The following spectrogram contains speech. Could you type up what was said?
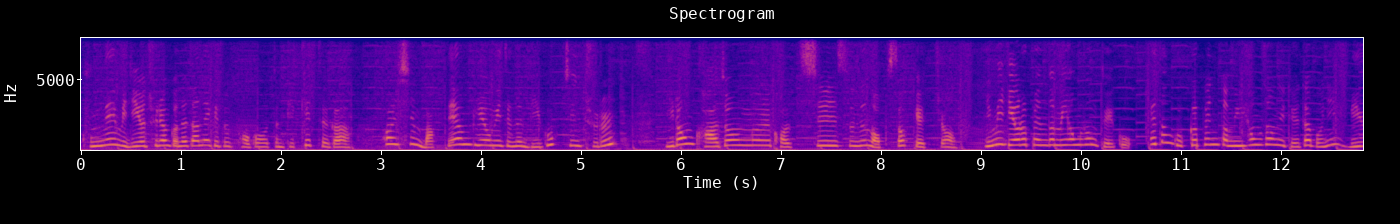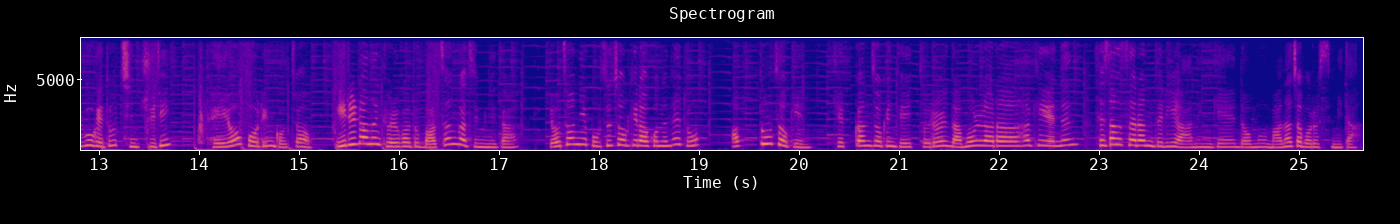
국내 미디어 출연권을 따내기도 버거웠던 빅히트가 훨씬 막대한 비용이 드는 미국 진출을 이런 과정을 거칠 수는 없었겠죠. 뉴미디어로 팬덤이 형성되고 해당 국가 팬덤이 형성이 되다 보니 미국에도 진출이 되어버린 거죠. 1위라는 결과도 마찬가지입니다. 여전히 보수적이라고는 해도 압도적인 객관적인 데이터를 나몰라라 하기에는 세상 사람들이 아는 게 너무 많아져 버렸습니다.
